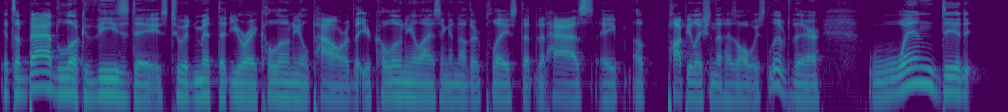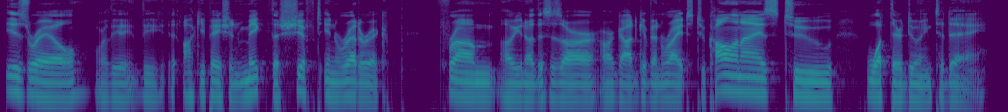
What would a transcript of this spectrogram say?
it's a bad look these days to admit that you're a colonial power, that you're colonializing another place that, that has a, a population that has always lived there. When did Israel or the, the occupation make the shift in rhetoric from, oh, you know, this is our, our God given right to colonize to what they're doing today?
